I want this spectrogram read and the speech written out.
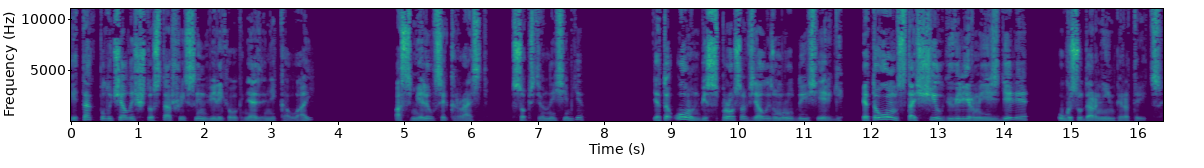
И так получалось, что старший сын великого князя Николай осмелился красть в собственной семье. Это он без спроса взял изумрудные серьги. Это он стащил ювелирные изделия у государни императрицы.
